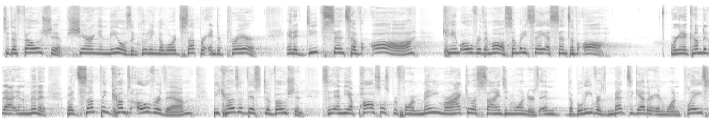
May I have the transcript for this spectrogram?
to the fellowship, sharing in meals, including the Lord's Supper, and to prayer. And a deep sense of awe came over them all. Somebody say a sense of awe. We're going to come to that in a minute. But something comes over them because of this devotion. And the apostles performed many miraculous signs and wonders. And the believers met together in one place,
